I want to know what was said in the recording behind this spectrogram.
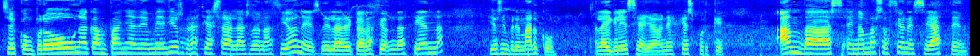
Se compró una campaña de medios gracias a las donaciones de la declaración de Hacienda. Yo siempre marco a la iglesia y a ONGs porque Ambas, en ambas opciones se hacen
